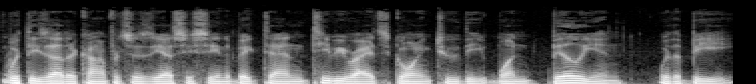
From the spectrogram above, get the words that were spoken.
with these other conferences, the SEC and the Big Ten, TV rights going to the one billion with a B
